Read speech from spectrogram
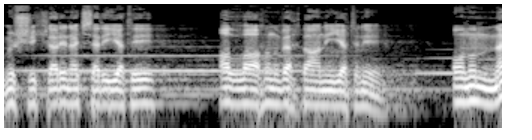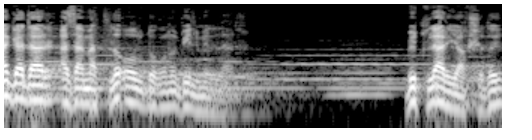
müşriklərin əksəriyyəti Allahın vəhdaniyyətini, onun nə qədər əzəmətli olduğunu bilmirlər. Bütlər yaxşıdır,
